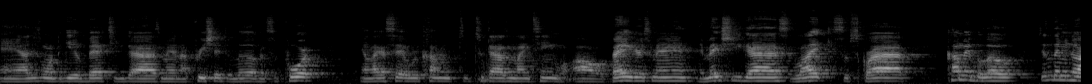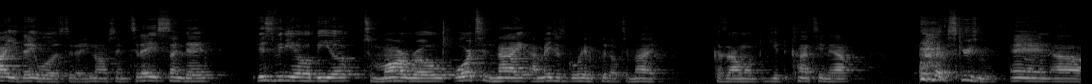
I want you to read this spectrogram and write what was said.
And I just want to give back to you guys, man. I appreciate the love and support. And like I said, we're coming to 2019 with all bangers, man. And make sure you guys like, subscribe, comment below. Just let me know how your day was today. You know what I'm saying? Today is Sunday. This video will be up tomorrow or tonight. I may just go ahead and put it up tonight because I want to get the content out. Excuse me. And uh,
